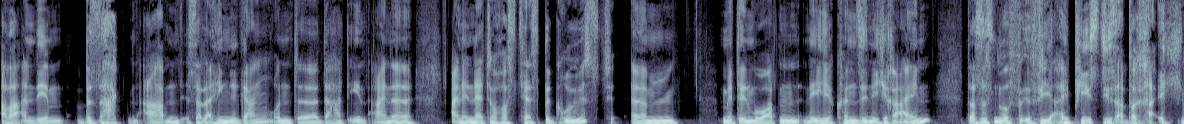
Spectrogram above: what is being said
Aber an dem besagten Abend ist er da hingegangen und äh, da hat ihn eine, eine nette Hostess begrüßt. Ähm, mit den Worten, nee, hier können Sie nicht rein. Das ist nur für VIPs dieser Bereich.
